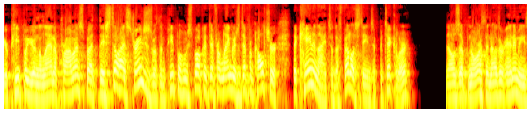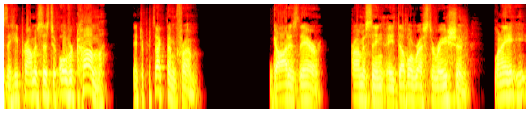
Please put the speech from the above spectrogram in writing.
your people. You're in the land of promise. But they still had strangers with them, people who spoke a different language, a different culture. The Canaanites, or the Philistines in particular, those up north, and other enemies that He promises to overcome and to protect them from. God is there, promising a double restoration. When I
